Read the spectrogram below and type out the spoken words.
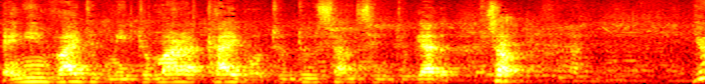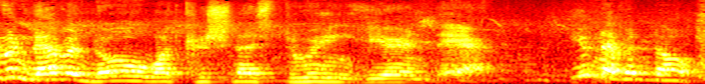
And he invited me to Maracaibo to do something together. So, you never know what Krishna is doing here and there. You never know.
